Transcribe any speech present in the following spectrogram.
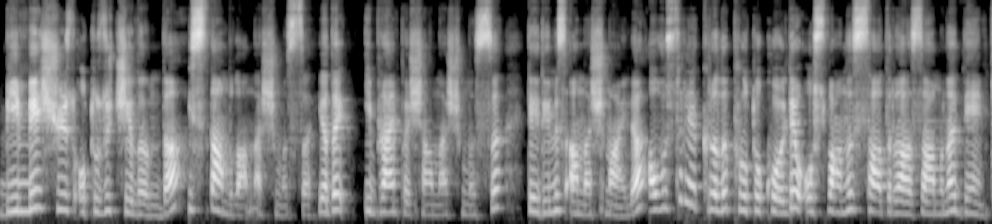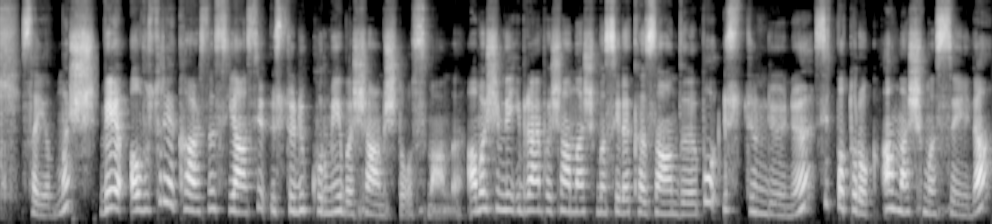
1533 yılında İstanbul Anlaşması ya da İbrahim Paşa Anlaşması dediğimiz anlaşmayla Avusturya Kralı protokolde Osmanlı sadrazamına denk sayılmış ve Avusturya karşısında siyasi üstünlük kurmayı başarmıştı Osmanlı. Ama şimdi İbrahim Paşa Anlaşması ile kazandı kazandığı bu üstünlüğünü Sitvatorok anlaşmasıyla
